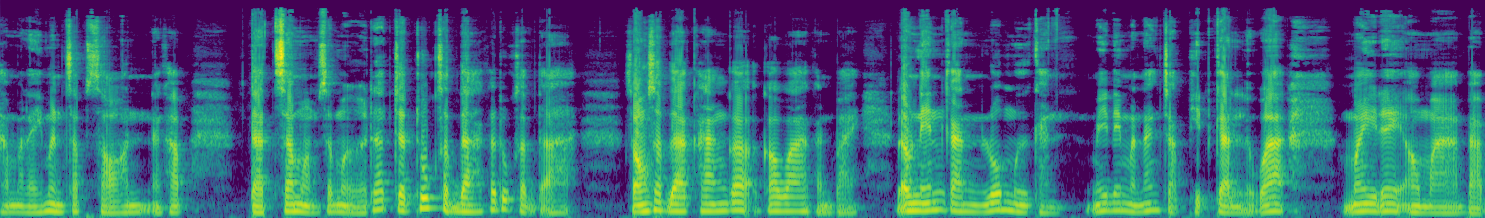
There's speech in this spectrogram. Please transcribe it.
ทำอะไรให้มันซับซ้อนนะครับแต่สม่ำเสมอถ้าจะทุกสัปดาห์ก็ทุกสัปดาห์ 2 สัปดาห์ครั้งก็ก็ว่ากันไป เราเน้นกันร่วมมือกัน ไม่ได้มานั่งจับผิดกันหรือว่าไม่ได้เอามาแบบ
